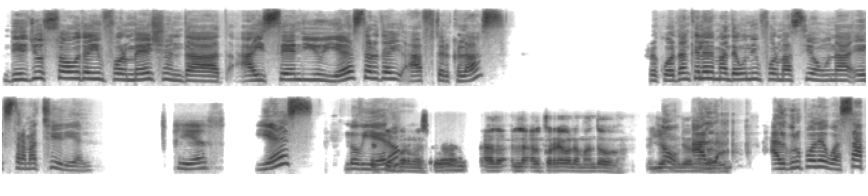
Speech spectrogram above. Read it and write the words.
did you saw the information that I sent you yesterday after class? ¿Recuerdan que les mandé una información, una extra material? Yes. Yes. ¿Lo Esta vieron? información al, correo la mandó. Yo, No, yo no al, la vi. al grupo de WhatsApp.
